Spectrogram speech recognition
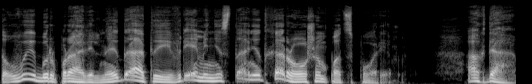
то выбор правильной даты и времени станет хорошим подспорьем. Ах да,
